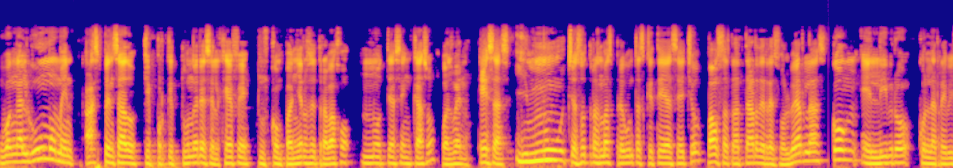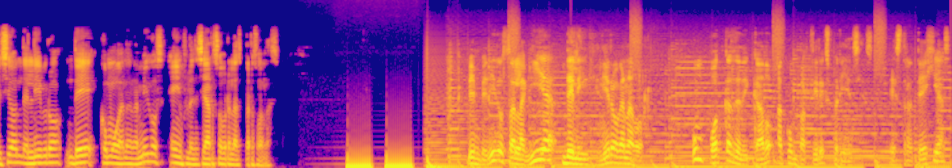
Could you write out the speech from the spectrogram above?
o en algún momento has pensado que porque tú no eres el jefe, tus compañeros de trabajo no te hacen caso, pues bueno, esas y muchas otras más preguntas que te hayas hecho, vamos a tratar de resolverlas con el libro, con la revisión del libro de cómo ganar amigos e influenciar sobre las personas. Bienvenidos a la guía del ingeniero ganador un podcast dedicado a compartir experiencias, estrategias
